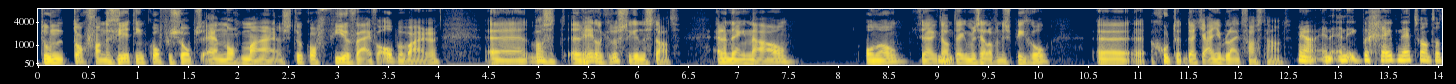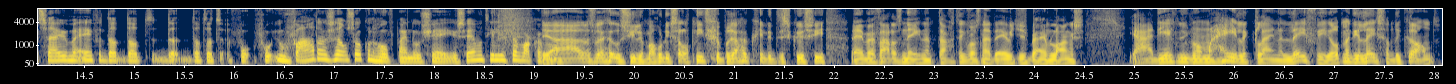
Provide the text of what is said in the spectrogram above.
toen toch van de 14 coffeeshops er nog maar een stuk of 4, 5 open waren... eh, was het redelijk rustig in de stad. En dan denk ik, nou, Onno, zeg ik dan tegen mezelf in de spiegel... eh, goed dat je aan je beleid vasthoudt. Ja, en, en ik begreep net, want dat zei u me even... dat, dat, dat, dat het voor, voor uw vader zelfs ook een hoofdpijndossier is, hè? want die ligt er wakker ja, van. Ja, dat is wel heel zielig, maar goed, ik zal het niet gebruiken in de discussie. Nee, mijn vader is 89, was net eventjes bij hem langs. Ja, die heeft nu nog maar een hele kleine leefwereld, maar die leest aan de krant.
